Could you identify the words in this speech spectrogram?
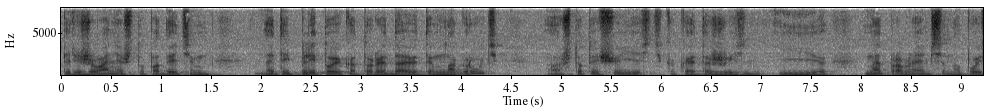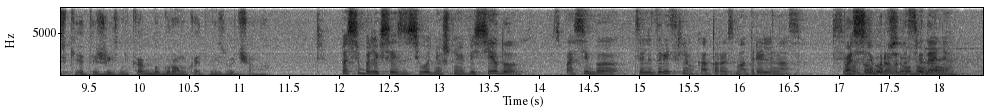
переживание, что под этим, этой плитой, которая давит им на грудь, а, что-то еще есть, какая-то жизнь. И мы отправляемся на поиски этой жизни, как бы громко это ни звучало. Спасибо, Алексей, за сегодняшнюю беседу. Спасибо телезрителям, которые смотрели нас. Всего Спасибо, доброго, всего до свидания. Доброго.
